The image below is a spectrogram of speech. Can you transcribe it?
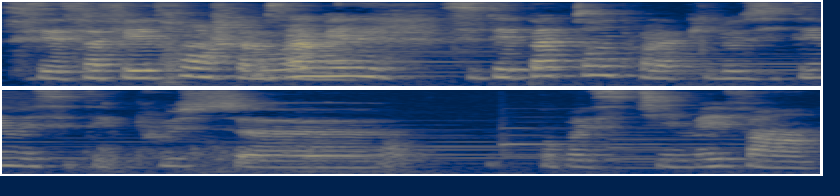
Ça fait étrange comme ça, mais c'était pas tant pour la pilosité, mais c'était plus pour estimer, enfin,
